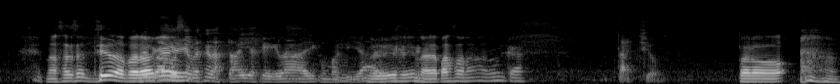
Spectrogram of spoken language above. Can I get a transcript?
no hace sentido, pero Después se ok. meten las tallas arregladas ahí con maquillaje. Sí, sí, no le pasó nada nunca. Tacho. Pero.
